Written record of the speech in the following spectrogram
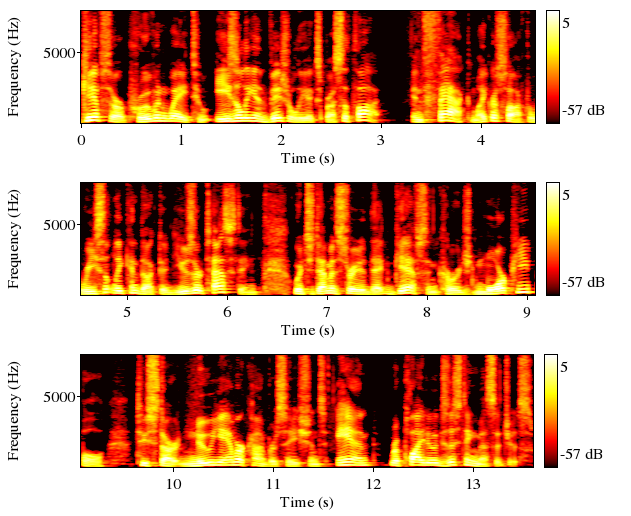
GIFs are a proven way to easily and visually express a thought. In fact, Microsoft recently conducted user testing, which demonstrated that GIFs encouraged more people to start new Yammer conversations and reply to existing messages.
